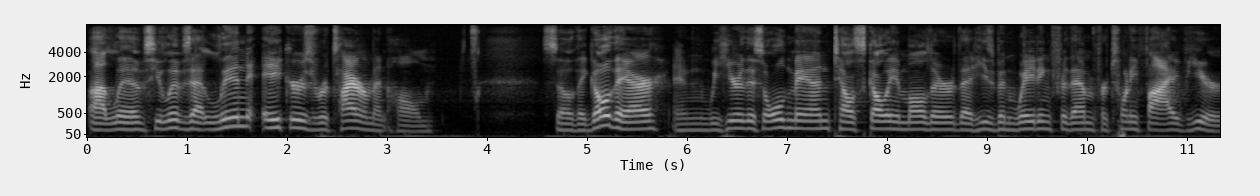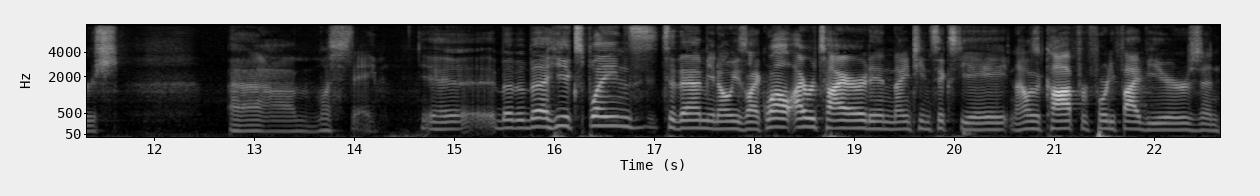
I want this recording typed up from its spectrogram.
uh, lives. He lives at Lynne Acres Retirement Home. So they go there, and we hear this old man tell Scully and Mulder that he's been waiting for them for 25 years. Um, let's see. He explains to them, you know, he's like, well, I retired in 1968, and I was a cop for 45 years, and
